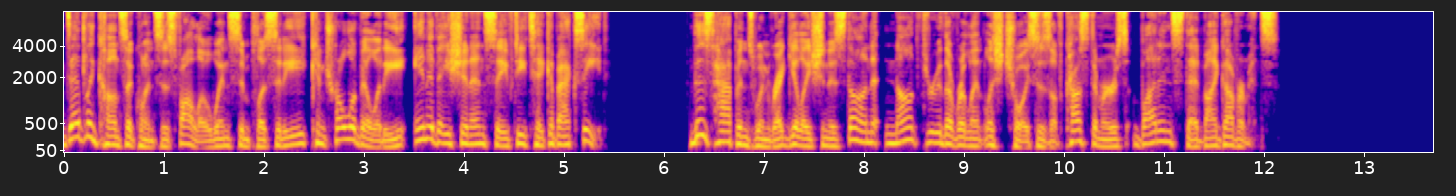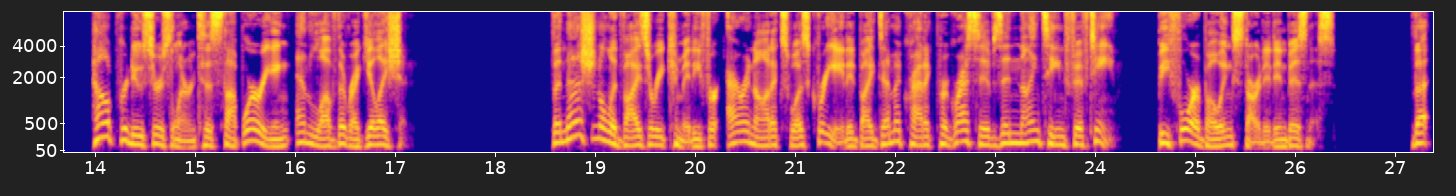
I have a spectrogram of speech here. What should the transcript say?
Deadly consequences follow when simplicity, controllability, innovation, and safety take a backseat. This happens when regulation is done not through the relentless choices of customers, but instead by governments. How producers learn to stop worrying and love the regulation. The National Advisory Committee for Aeronautics was created by Democratic progressives in 1915, before Boeing started in business. The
